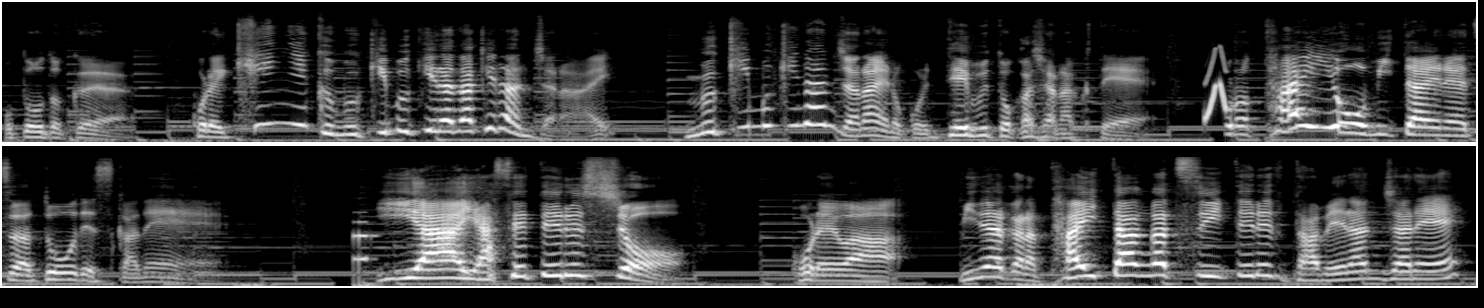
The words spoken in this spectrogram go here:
弟くん。これ筋肉ムキムキなだけなんじゃない？ムキムキなんじゃないの？これデブとかじゃなくて。この太陽みたいなやつはどうですかね？いやー、痩せてるっしょ。これは。みんなだからタイタンがついてるとダメなんじゃね？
